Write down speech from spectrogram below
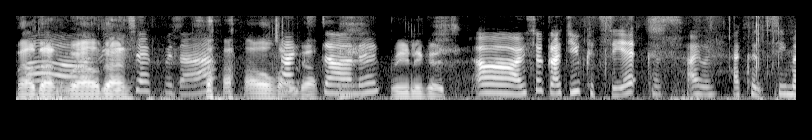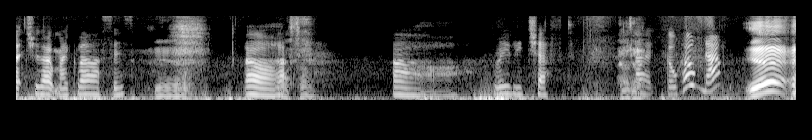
well done, Oh, well done. chuffed with that. oh my Thanks, god. darling. Really good. Oh, I'm so glad you could see it because I, was- I couldn't see much without my glasses. Yeah. Oh, Awesome. oh really chuffed. Well done. Uh, go home now. Yeah.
